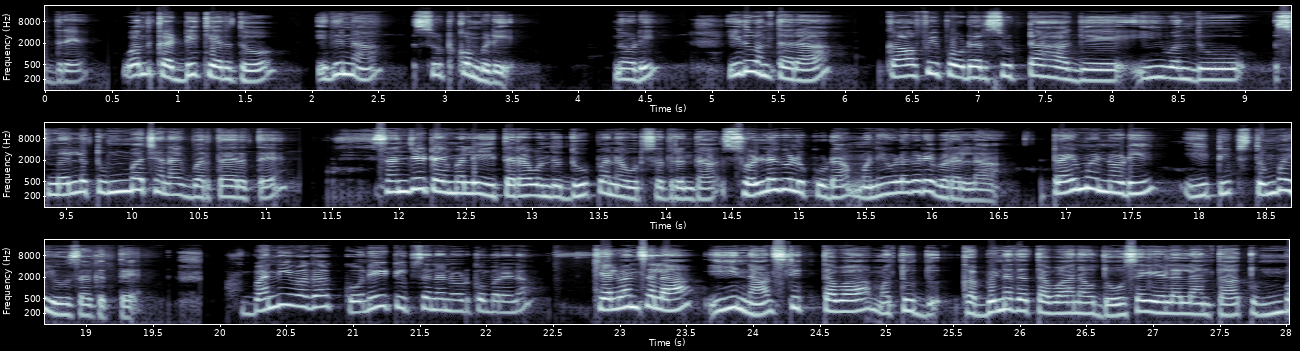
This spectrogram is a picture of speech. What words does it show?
ಇದ್ದರೆ ಒಂದು ಕಡ್ಡಿ ಕೆರೆದು ಇದನ್ನು ಸುಟ್ಕೊಂಬಿಡಿ. ನೋಡಿ, ಇದು ಒಂಥರ ಕಾಫಿ ಪೌಡರ್ ಸುಟ್ಟ ಹಾಗೆ ಈ ಒಂದು ಸ್ಮೆಲ್ ತುಂಬ ಚೆನ್ನಾಗಿ ಬರ್ತಾ ಇರುತ್ತೆ. ಸಂಜೆ ಟೈಮಲ್ಲಿ ಈ ಥರ ಒಂದು ಧೂಪನ ಉರಿಸೋದ್ರಿಂದ ಸೊಳ್ಳೆಗಳು ಕೂಡ ಮನೆಯೊಳಗಡೆ ಬರಲ್ಲ. ಟ್ರೈ ಮಾಡಿ ನೋಡಿ, ಈ ಟಿಪ್ಸ್ ತುಂಬ ಯೂಸ್ ಆಗುತ್ತೆ. ಬನ್ನಿ ಇವಾಗ ಕೊನೆ ಟಿಪ್ಸನ್ನು ನೋಡ್ಕೊಂಬರೋಣ. ಕೆಲವೊಂದು ಸಲ ಈ ನಾನ್ ಸ್ಟಿಕ್ ತವ ಮತ್ತು ಕಬ್ಬಿಣದ ತವ ನಾವು ದೋಸೆ ಹೇಳಲ್ಲ ಅಂತ ತುಂಬ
